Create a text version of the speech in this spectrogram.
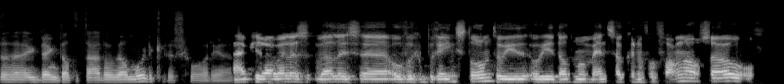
Eh, ik denk dat het daardoor wel moeilijker is geworden, ja. Heb je daar wel eens, wel eens eh, over gebrainstormd? Hoe je, hoe je dat moment zou kunnen vervangen of zo? Of,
